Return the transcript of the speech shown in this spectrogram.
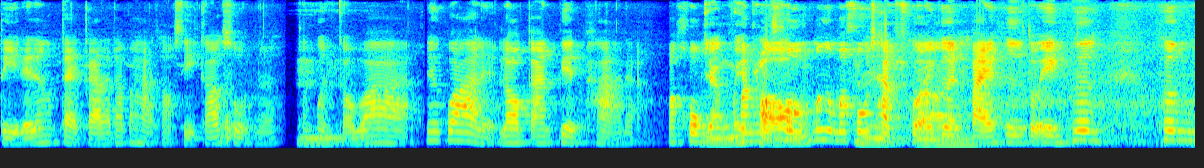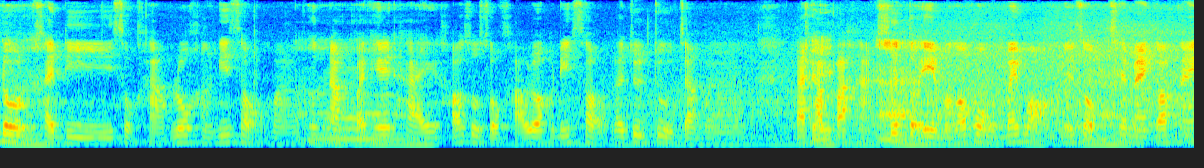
ตรีได้ตั้งแต่การรัฐประหาร 2490 นะแต่เหมือนกับว่าเรียกว่าเลยรอการเปลี่ยนผ่านอะมันคงยังไม่มันพร้อมคงมึงมันคงฉับฉวยเกินไป คือตัวเองเพิ่งเพิ่งโดนคดีสงครามโลกครั้งที่สองมา เพิ่งนำประเทศไทยเข้าสู่สงครามโลกครั้งที่สองแล้วจู่ๆจะมารัฐประหารซึ่งตัวเองมันก็คงไม่เหมาะไม่สมใช่ไหมก็ให้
